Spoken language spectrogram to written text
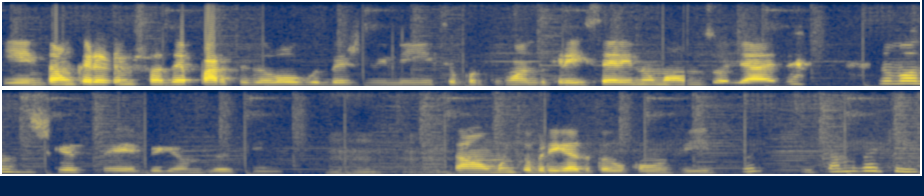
E então queremos fazer parte do logo desde o início, porque quando crescerem não vamos olhar, não vamos esquecer, digamos assim. Uhum, uhum. Então, muito obrigada pelo convite e estamos aqui.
